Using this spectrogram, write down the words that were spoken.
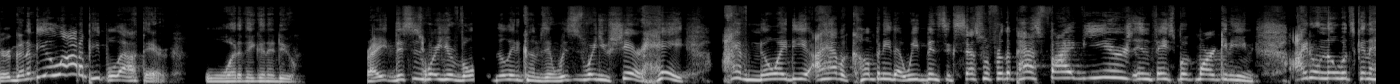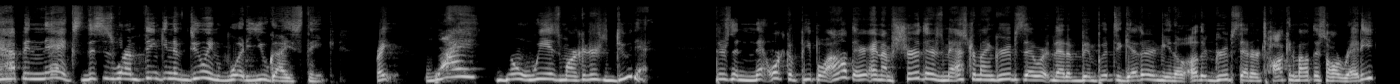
There are going to be a lot of people out there. What are they going to do? Right. This is where your vulnerability comes in. This is where you share, hey, I have no idea. I have a company that we've been successful for the past five years in Facebook marketing. I don't know what's going to happen next. This is what I'm thinking of doing. What do you guys think? Right? Why don't we as marketers do that? There's a network of people out there, and I'm sure there's mastermind groups that were that have been put together. And you know, other groups that are talking about this already.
